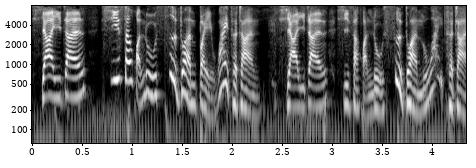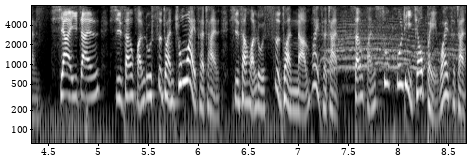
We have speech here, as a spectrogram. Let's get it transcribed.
下一站西三环路四段北外侧站，下一站西三环路四段外侧站，下一站西三环路四段中外侧站，西三环路四段南外侧站，三环苏湖立交北外侧站，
